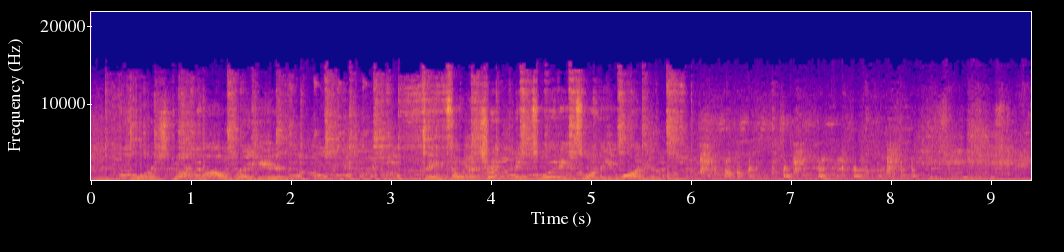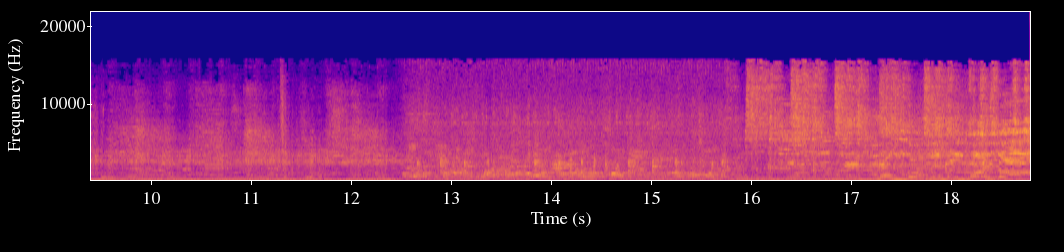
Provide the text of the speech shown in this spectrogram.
jtxforge.com right here. Daytona Truck Meet 2021. Billy,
